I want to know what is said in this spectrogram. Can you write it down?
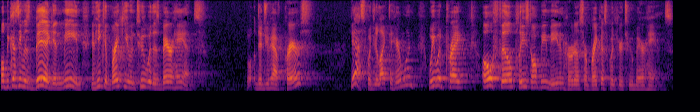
Well, because he was big and mean, and he could break you in two with his bare hands. Well, did you have prayers? Yes, would you like to hear one? We would pray, Oh, Phil, please don't be mean and hurt us or break us with your two bare hands.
